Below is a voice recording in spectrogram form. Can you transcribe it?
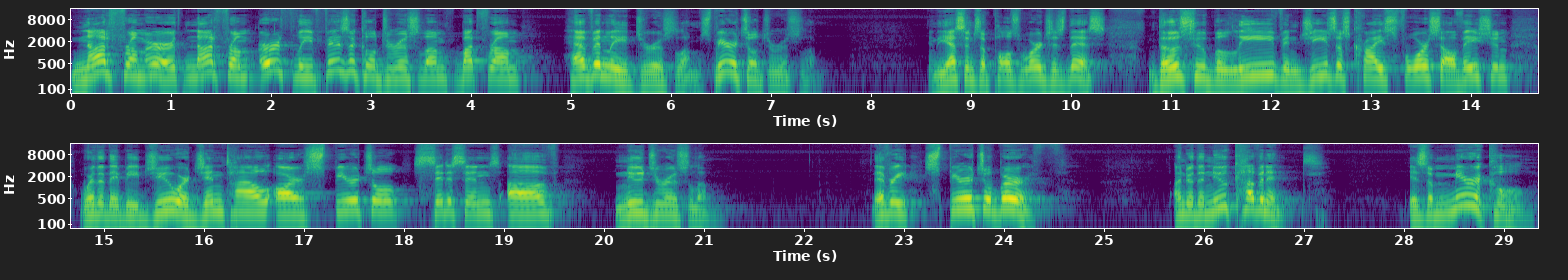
not from earth, not from earthly, physical Jerusalem, but from heavenly Jerusalem, spiritual Jerusalem. And the essence of Paul's words is this those who believe in Jesus Christ for salvation, whether they be Jew or Gentile, are spiritual citizens of New Jerusalem. Every spiritual birth under the new covenant is a miracle,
